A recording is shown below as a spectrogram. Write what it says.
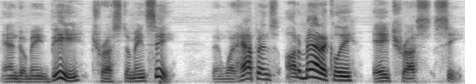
and domain B trusts domain C, then what happens? Automatically, A trusts C.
